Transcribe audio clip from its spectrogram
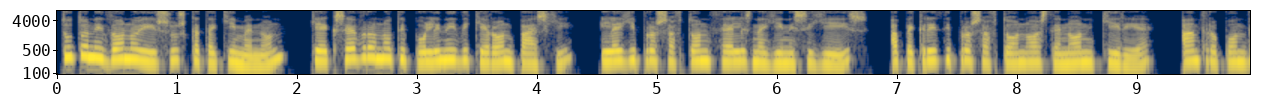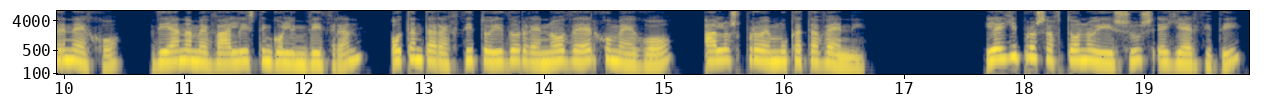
Τούτον ειδών ο Ιησούς κατακείμενον, και εξεύρων ότι πολλήν ήδη καιρών πάσχει, λέγει προς αυτόν θέλεις να γίνεις υγιής, απεκρίθη προς αυτόν ο ασθενών κύριε, άνθρωπον δεν έχω, διά να με βάλει στην κολυμβήθραν, όταν ταραχθεί το είδωρ ενώ δε έρχομαι εγώ, άλλος προεμού καταβαίνει. Λέγει προς αυτόν ο Ιησούς εγέρθητη,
